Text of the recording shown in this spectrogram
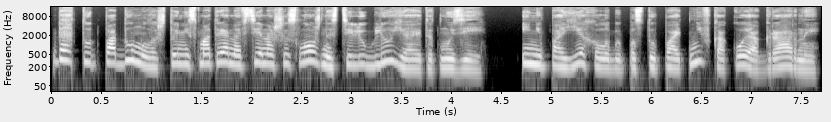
Да, тут подумала, что, несмотря на все наши сложности, люблю я этот музей. И не поехала бы поступать ни в какой аграрный,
